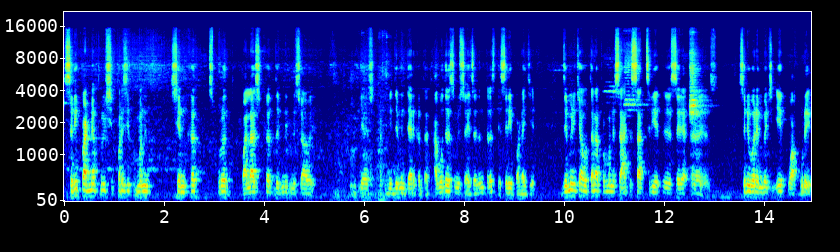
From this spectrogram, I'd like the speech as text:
सरी पाडण्यापूर्वी शिफारशीप्रमाणे शेणखत स्फुरत पालाश खत जमिनीत मिसळावे. जमीन तयार करतात. अगोदरच मिसळायचं नंतरच ते सरी पाडायचे. जमिनीच्या अवताराप्रमाणे सहा ते सात सरी सऱ्या सरीवर सरी एक वाकुरे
